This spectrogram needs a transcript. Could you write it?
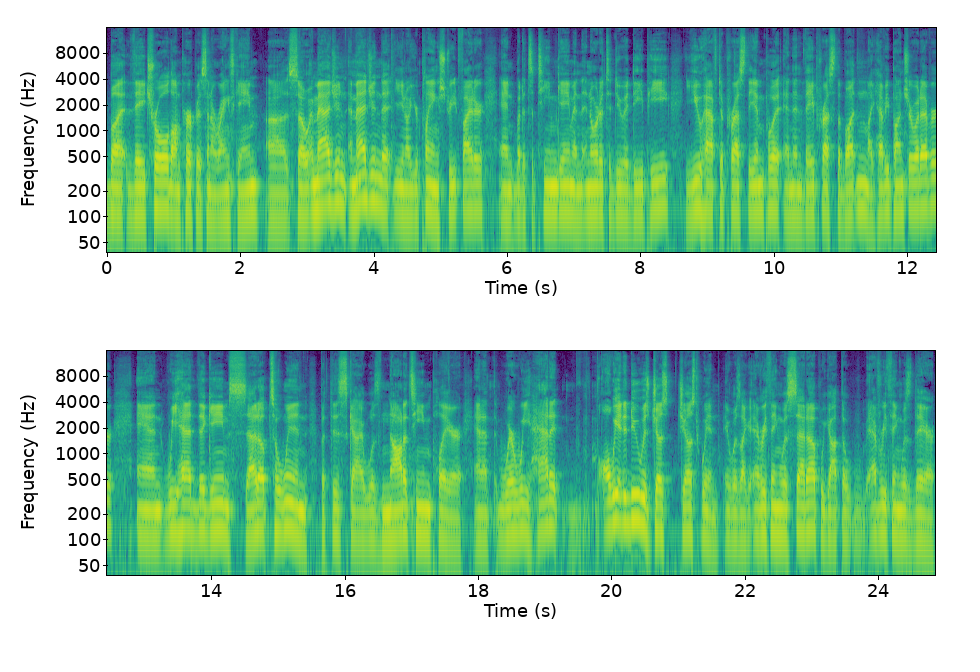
but they trolled on purpose in a ranked game. Uh, so imagine, imagine that you know you're playing Street Fighter, and but it's a team game, and in order to do a DP, you have to press the input, and then they press the button, like heavy punch or whatever. And we had the game set up to win, but this guy was not a team player, and at where we had it all we had to do was just just win. It was like everything was set up. We got the everything was there,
